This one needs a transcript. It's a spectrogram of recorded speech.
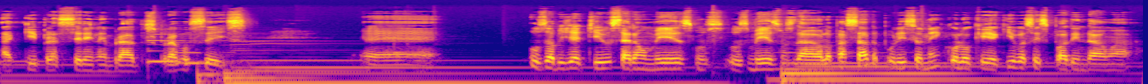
aqui para serem lembrados para vocês. É, os objetivos serão mesmos, os mesmos da aula passada, por isso eu nem coloquei aqui, vocês podem dar uma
